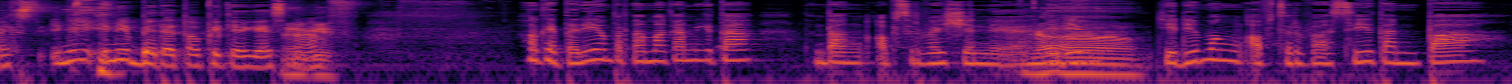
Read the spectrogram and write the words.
next. Ini ini beda topik ya guys maaf Oke. Tadi yang pertama kan kita tentang observation ya. Nah. Jadi jadi mengobservasi tanpa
